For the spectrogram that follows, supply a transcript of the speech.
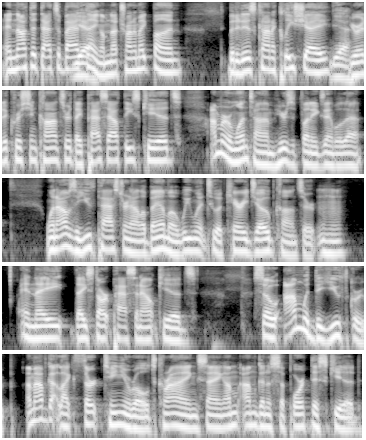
And not that that's a bad Yeah. thing. I'm not trying to make fun, but it is kind of cliche. Yeah. You're at a Christian concert, they pass out these kids. I remember one time, here's a funny example of that. When I was a youth pastor in Alabama, we went to a Kari Jobe concert mm-hmm. and they they start passing out kids. So I'm with the youth group. I mean, I've got like 13 year olds crying, saying, "I'm I'm going to support this kid."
